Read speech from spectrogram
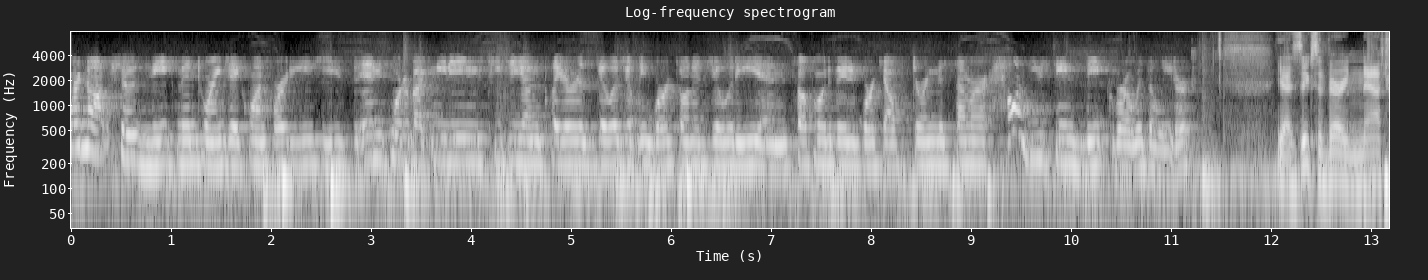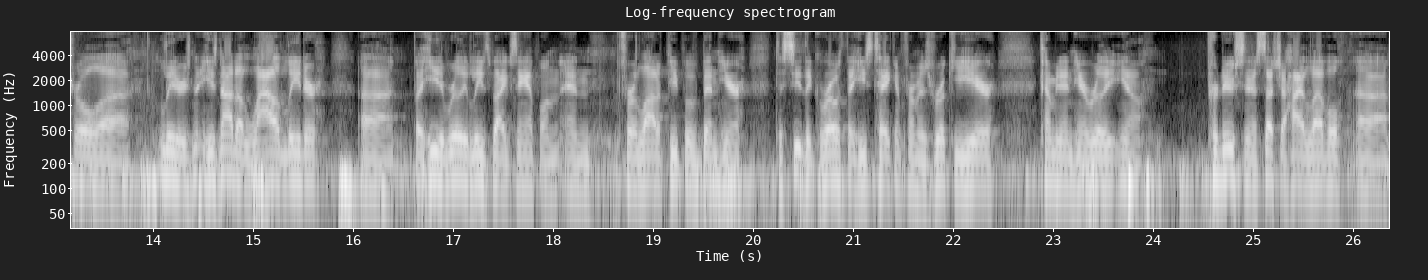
Hard Knocks shows Zeke mentoring Jaquan Hardy. He's in quarterback meetings, teaching young players, diligently worked on agility and self motivated workouts during the summer. How have you seen Zeke grow as a leader? Yeah, Zeke's a very natural uh, leader. He's not a loud leader, uh, but he really leads by example. And, and, for a lot of people who've been here to see the growth that he's taken from his rookie year, coming in here, really, you know, producing at such a high level. Uh,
